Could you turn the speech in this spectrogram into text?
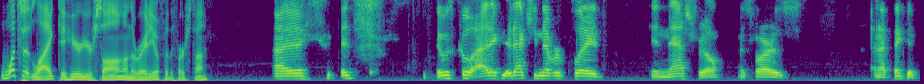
What's it like to hear your song on the radio for the first time? I it's it was cool. I it actually never played in Nashville as far as and I think it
